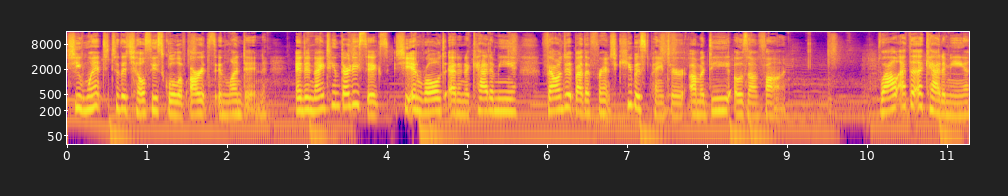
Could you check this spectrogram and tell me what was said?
She went to the Chelsea School of Arts in London, and in 1936 she enrolled at an academy founded by the French Cubist painter Amédée Ozenfant. While at the Academy,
